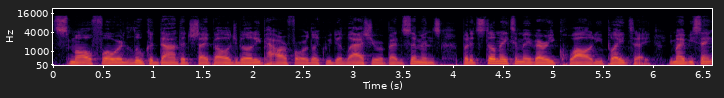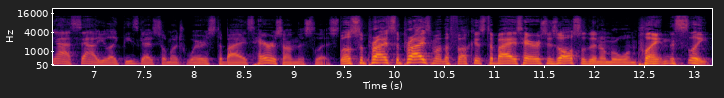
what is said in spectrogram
small forward Luka Doncic type eligibility, power forward like we did last year with Ben Simmons, but it still makes him a very quality play today. You might be saying, Ah, Sal, you like these guys so much. Where is Tobias Harris on this list? Well, surprise, surprise, motherfuckers. Tobias Harris is also the number one play in the slate.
